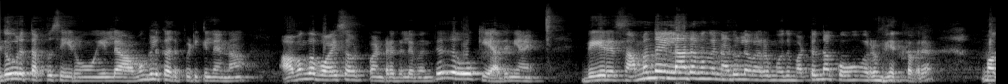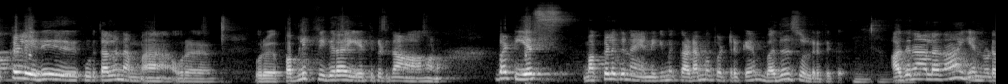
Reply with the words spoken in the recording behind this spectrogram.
ஏதோ ஒரு தப்பு செய்றோம் இல்ல அவங்களுக்கு அது பிடிக்கலன்னா அவங்க வாய்ஸ் அவுட் பண்றதுல வந்து ஓகே அது நியாயம். வேற சம்மந்தம் இல்லாதவங்க நடுவுல வரும்போது மட்டும்தான் கோவம் வருமே தவிர மக்கள் எது கொடுத்தாலும் நம்ம ஒரு ஒரு பப்ளிக் ஃபிகரா ஏத்துக்கிட்டு தான் ஆகணும். பட் எஸ் மக்களுக்கு நான் என்னைக்குமே கடமைப்பட்டிருக்கேன் பதில் சொல்றதுக்கு. அதனால தான் என்னோட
